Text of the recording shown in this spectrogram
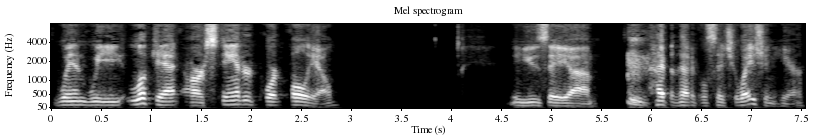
When we look at our standard portfolio, use a um, hypothetical situation here.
